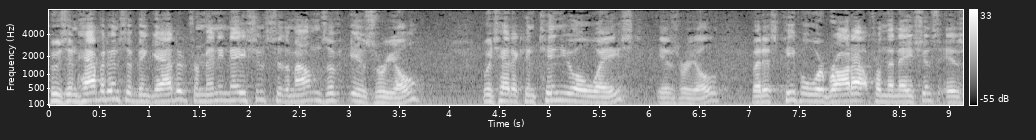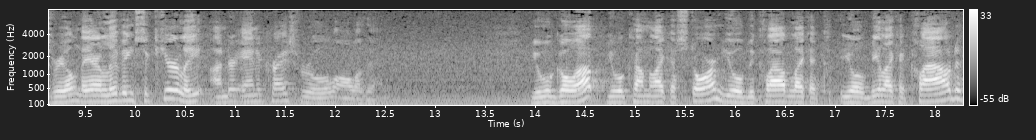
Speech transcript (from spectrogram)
whose inhabitants have been gathered from many nations to the mountains of Israel, which had a continual waste, Israel, but its people were brought out from the nations, Israel, and they are living securely under Antichrist rule, all of them. You will go up, you will come like a storm, you will be cloud like a you will be like a cloud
